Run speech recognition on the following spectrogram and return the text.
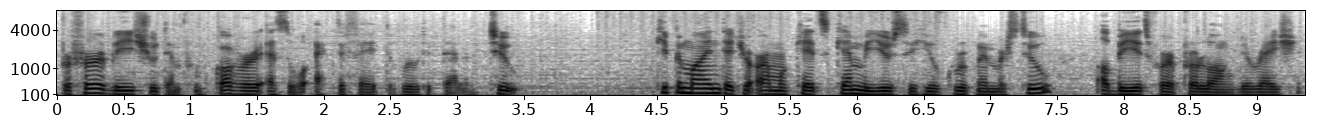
Preferably shoot them from cover as it will activate the rooted talent too. Keep in mind that your armor kits can be used to heal group members too, albeit for a prolonged duration.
